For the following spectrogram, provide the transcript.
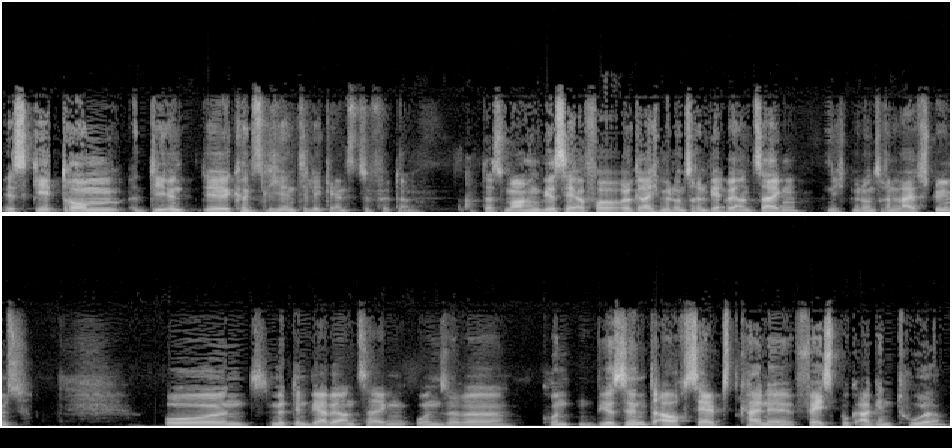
Es geht darum, die, die, künstliche Intelligenz zu füttern. Das machen wir sehr erfolgreich mit unseren Werbeanzeigen, nicht mit unseren Livestreams und mit den Werbeanzeigen unserer Kunden. Wir sind auch selbst keine Facebook-Agentur.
